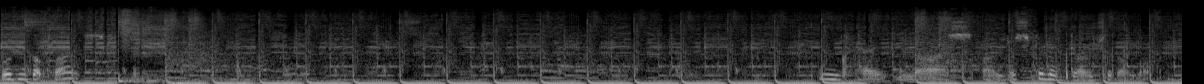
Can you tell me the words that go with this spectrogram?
What have you got close? Okay, nice. I'm just gonna go to the lobby.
